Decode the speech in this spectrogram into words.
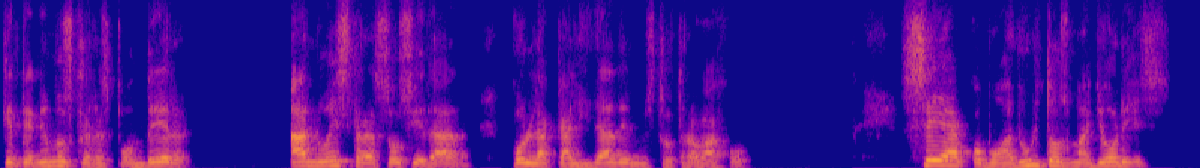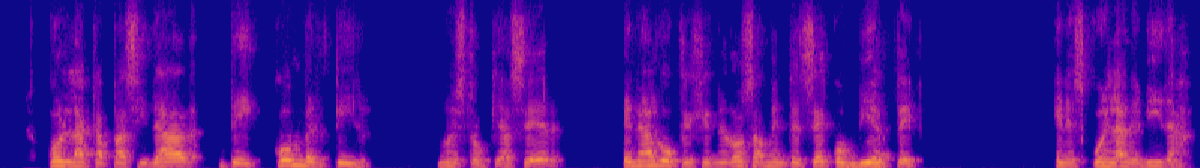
que tenemos que responder a nuestra sociedad con la calidad de nuestro trabajo, sea como adultos mayores con la capacidad de convertir nuestro quehacer en algo que generosamente se convierte en escuela de vida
